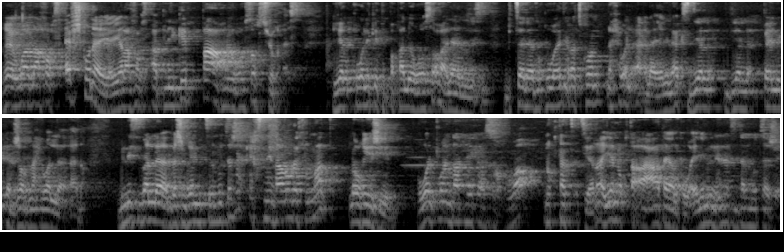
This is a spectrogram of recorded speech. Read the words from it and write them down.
غير هو la force F شكون هي هي la force appliquée par le ressort sur S هي القوه اللي كيطبقها le ressort على هذا الجسم بالتالي هذه القوه هذه غتكون نحو الاعلى يعني العكس ديال ديال P اللي كتجر نحو هذا بالنسبة باش نبغي نمثل المتجه كيخصني ضروري في ال maths l'origine هو ال point d'application هو نقطة التاثير هي النقطه عاطيه القوة. يعني من هنا تبدأ المتجه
